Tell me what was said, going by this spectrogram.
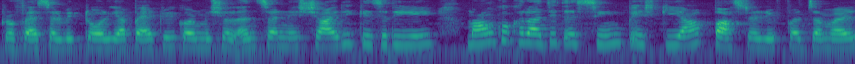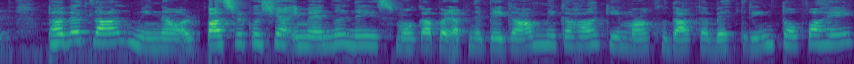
प्रोफेसर विक्टोरिया पैट्रिक और मिशेल अंसर ने शायरी के ज़रिए माओ को खराज तस्लीम पेश किया। पास्टर रिफत जमर्द, भगत लाल, मीना और पास्टर कुशिया इमैनुअल ने इस मौका पर अपने पैगाम में कहा कि माँ खुदा का बेहतरीन तोहफा है,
